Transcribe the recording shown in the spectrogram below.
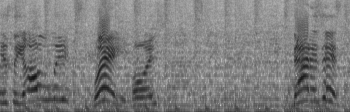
is the only way, boys. That is it.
